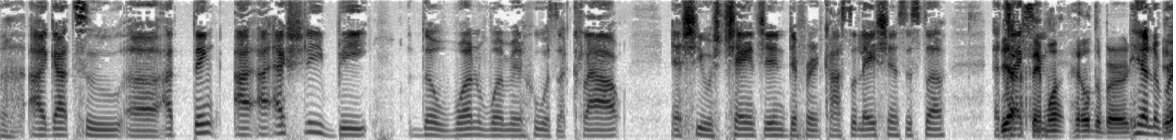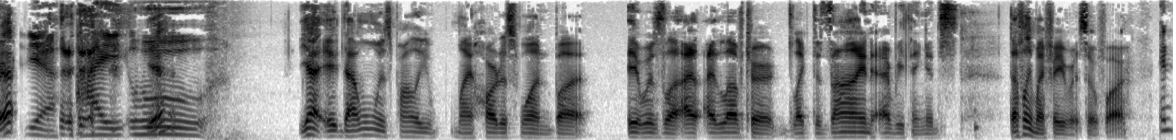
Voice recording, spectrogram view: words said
Uh, I got to. Uh, I think I, I actually beat the one woman who was a cloud, and she was changing different constellations and stuff. Yeah, same one, Hilda Berg. Hildeberg. Yeah, I ooh. Yeah, it, that one was probably my hardest one, but it was like I, I loved her like design, everything. It's definitely my favorite so far. And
